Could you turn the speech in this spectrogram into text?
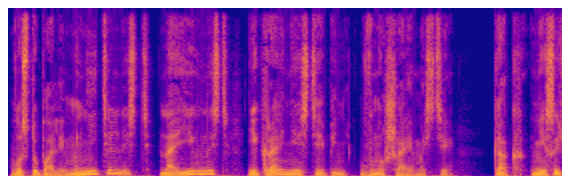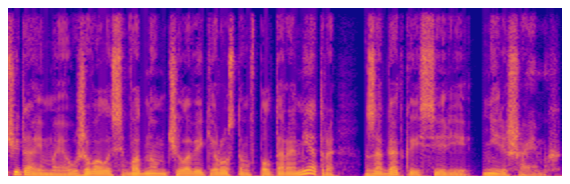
выступали мнительность, наивность и крайняя степень внушаемости. Как несочетаемое уживалось в одном человеке ростом в полтора метра, загадка из серии нерешаемых.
